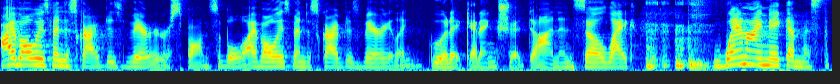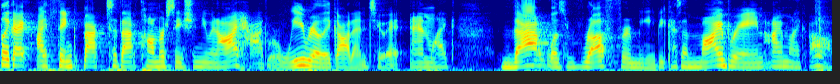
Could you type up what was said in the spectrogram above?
I've always been described as very responsible. I've always been described as very like good at getting shit done. And so like when I make a mistake, like I, I think back to that conversation you and I had where we really got into it. And like that was rough for me because in my brain, I'm like, oh,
